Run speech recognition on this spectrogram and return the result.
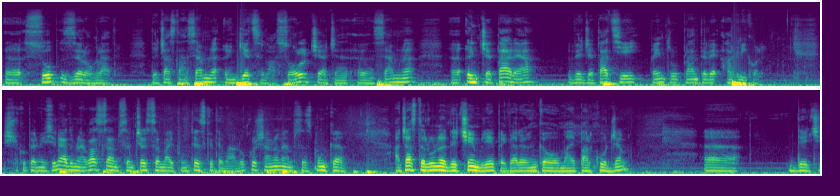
uh, sub 0 grade. Deci asta înseamnă îngheț la sol, ceea ce înseamnă uh, încetarea vegetației pentru plantele agricole. Și cu permisiunea dumneavoastră am să încerc să mai punctez câteva lucruri și anume am să spun că această lună decembrie, pe care încă o mai parcurgem, uh, deci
